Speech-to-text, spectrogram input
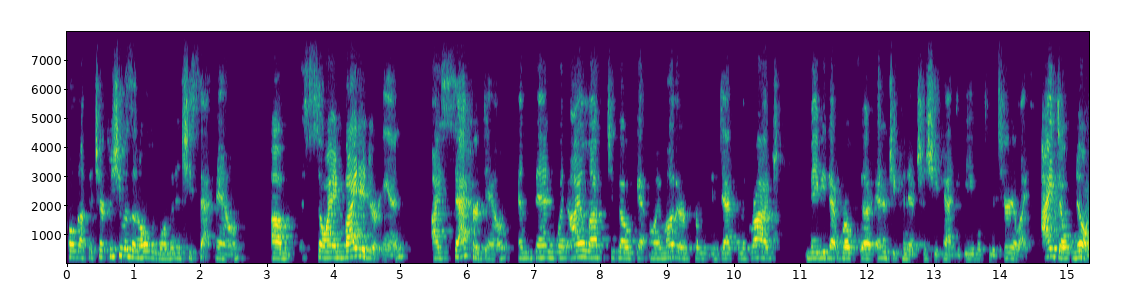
pulled out the chair because she was an older woman and she sat down. Um, so I invited her in. I sat her down, and then when I left to go get my mother from and dad from the garage, maybe that broke the energy connection she had to be able to materialize. I don't know.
